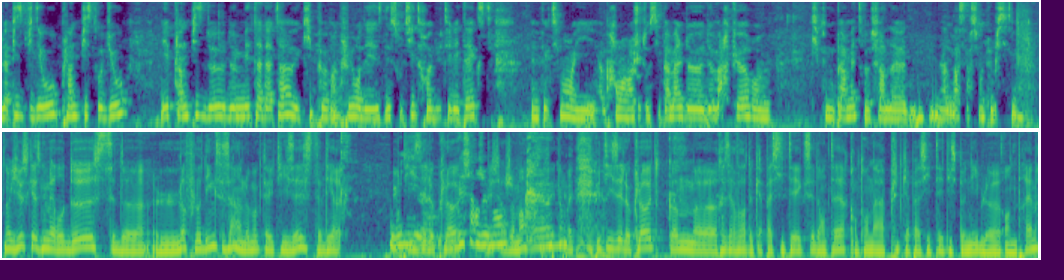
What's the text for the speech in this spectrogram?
la piste vidéo, plein de pistes audio et plein de pistes de, métadata qui peuvent inclure des, sous-titres, du télétexte. Effectivement, et après on rajoute aussi pas mal de, marqueurs. Euh, qui peut nous permettre de faire de l'insertion de publicité. Donc, use case numéro 2, c'est de l'offloading, c'est ça, hein, le mot que tu as utilisé, c'est-à-dire oui, utiliser euh, le cloud, déchargement, déchargement ouais, ouais, non, mais utiliser le cloud comme euh, réservoir de capacité excédentaire quand on n'a plus de capacité disponible euh, on-prem.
